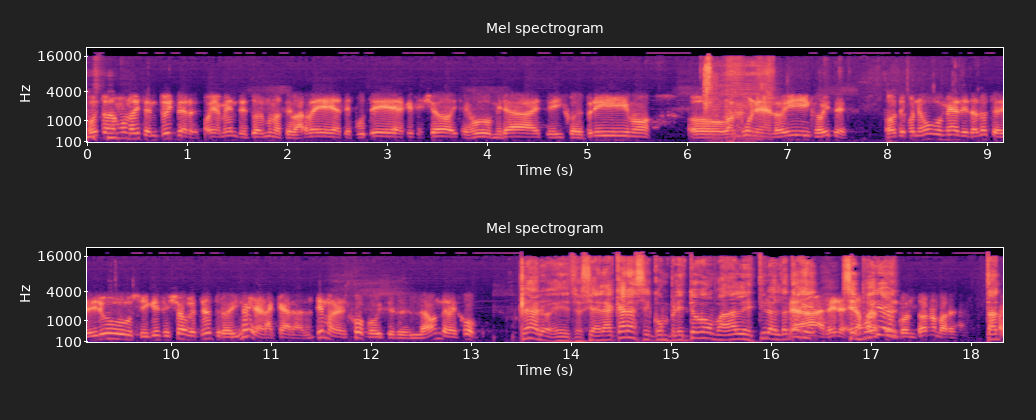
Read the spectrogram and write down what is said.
Porque todo el mundo, viste, en Twitter, obviamente todo el mundo te bardea, te putea, qué sé yo, dice, uh, mirá, este hijo de primo, o vacunen a los hijos, viste. O te ponen, uh, mirá, te tatuaste de Virus y qué sé yo, que este otro, y no era la cara, el tema era el jopo, viste, la onda era el jopo. Claro, es, o sea, la cara se completó como para darle estilo al tatuaje. Claro, era, se era podría un contorno para, para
